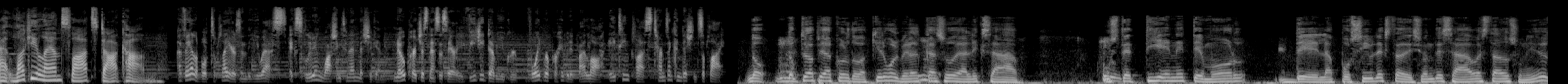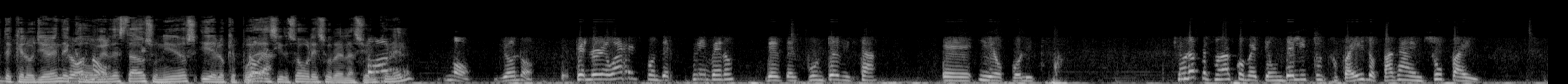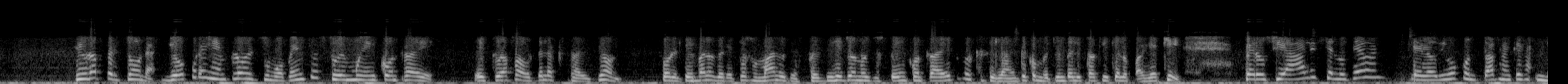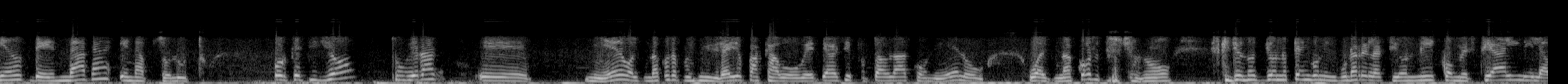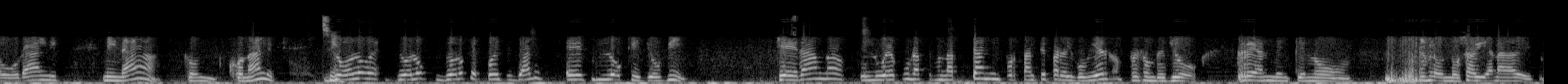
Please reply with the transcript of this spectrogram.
at LuckyLandSlots.com. Available to players in the U.S., excluding Washington and Michigan. No purchase necessary. VGW Group. Void or prohibited by law. 18 plus. Terms and conditions apply. No, doctora Piedad Córdoba, quiero volver al caso de Alex Saab. ¿Usted tiene temor de la posible extradición de Saab a Estados Unidos, de que lo lleven de Yo Cabo no. Verde a Estados Unidos y de lo que pueda No, decir sobre su relación con él? No, yo no. Pero le voy a responder primero desde el punto de vista eh, ideopolítico. Si una persona comete un delito en su país, lo paga en su país. Si una persona, yo por ejemplo en su momento estuve muy en contra de, estuve a favor de la extradición por el tema de los derechos humanos. Después dije yo no, yo estoy en contra de eso porque si la gente comete un delito aquí, que lo pague aquí. Pero si a Alex se lo llevan, se lo digo con toda franqueza, miedo de nada en absoluto. Porque si yo tuviera eh, miedo o alguna cosa, pues me hubiera ido para Cabo Verde a ver si pronto hablaba con él o, o alguna cosa. Pues yo no, es que yo no, yo no tengo ninguna relación ni comercial, ni laboral, ni, ni nada con, con Alex. Sí. Yo lo, yo lo, yo lo que puedo decir de Alex es lo que yo vi que era una, luego una persona tan importante para el gobierno, pues hombre, yo realmente no, no, no sabía nada de eso.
